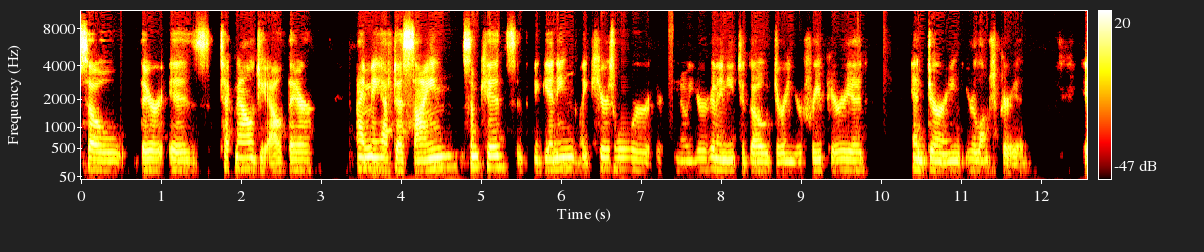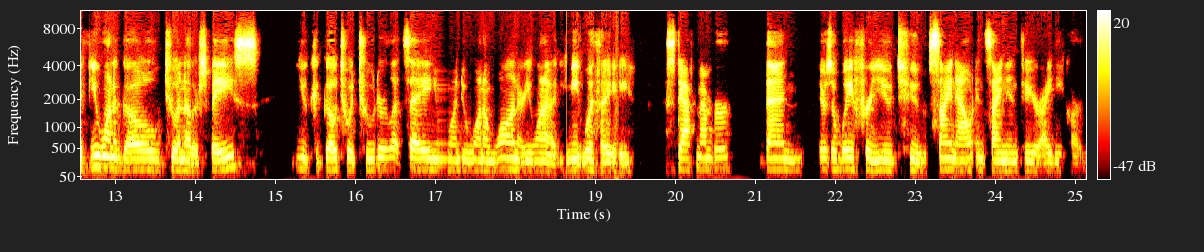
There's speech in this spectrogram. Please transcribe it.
so there is technology out there. I may have to assign some kids at the beginning, like here's where you know you're going to need to go during your free period and during your lunch period. If you want to go to another space, you could go to a tutor, let's say, and you want to do one-on-one, or you want to meet with a staff member. Then there's a way for you to sign out and sign in through your ID card,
